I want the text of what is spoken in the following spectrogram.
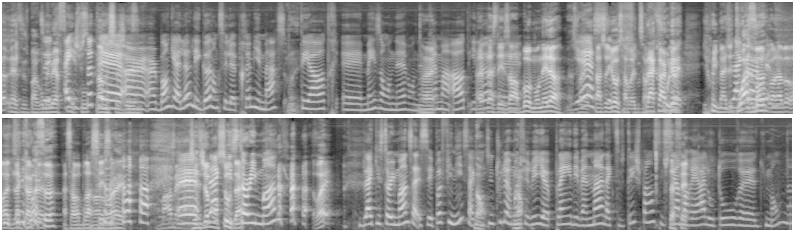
C'est pas gros, Tu mais merci hey, je vous souhaite mais euh, un, un bon gala, les gars. Donc, c'est le 1er mars au théâtre euh, Maisonneuve. On a Ouais. vraiment hâte. Et À la place des euh, arts, boum, on est là. Yes! Attention, yo, ça va être ça Black carpet. Yo, imagine Black toi, carpet. ça. Ouais, Black Toi, carpet. ça. Ah, ça va brasser, Ah, ça. ben, euh, J'ai déjà mon Black saut, hein. History Month. Ouais. Black History Month, c'est pas fini. Ça Non. continue tout le mois Non. de février. Il y a plein d'événements, d'activités, je pense, ici à. Montréal, autour euh, du monde. Là,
